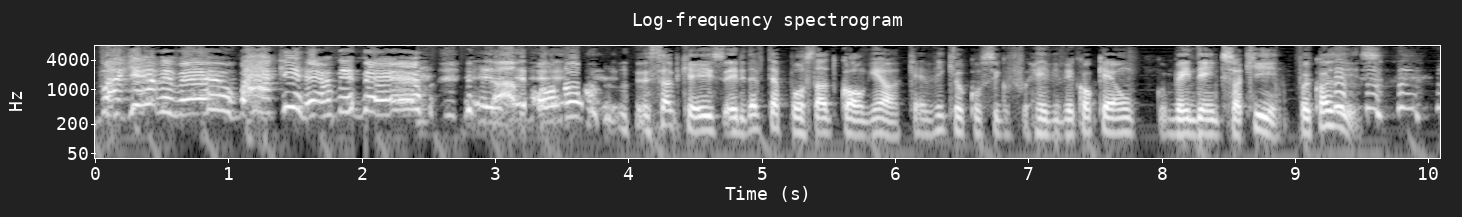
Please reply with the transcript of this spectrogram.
Bach reviveu! Bach reviveu! Tá bom! Sabe o que é isso? Ele deve ter apostado com alguém, ó. Quer ver que eu consigo reviver qualquer um vendendo isso aqui? Foi quase isso.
